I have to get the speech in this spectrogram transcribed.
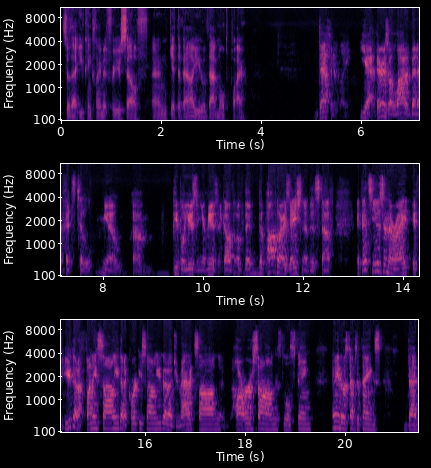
so that you can claim it for yourself and get the value of that multiplier. Definitely. Yeah, there is a lot of benefits to, you know, um, people using your music, of, of the, the popularization of this stuff. If it's used in the right, if you got a funny song, you got a quirky song, you got a dramatic song, horror song, little sting, any of those types of things that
